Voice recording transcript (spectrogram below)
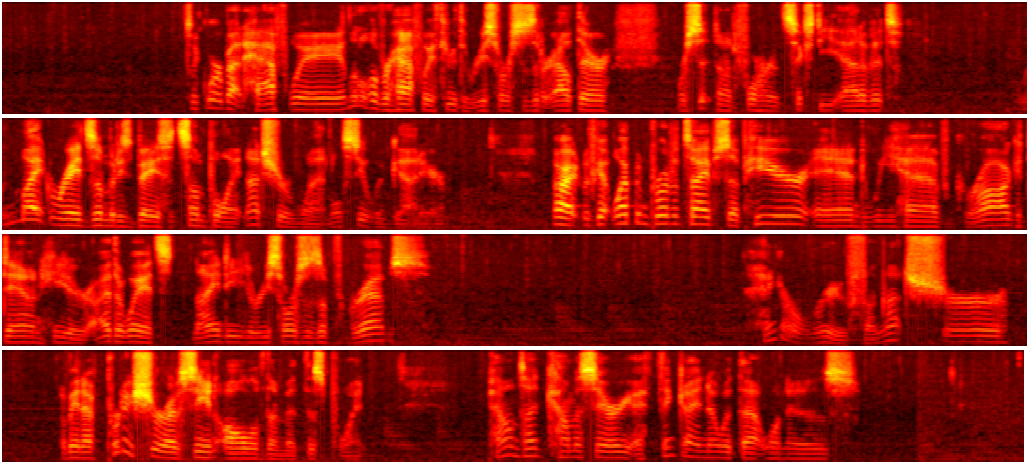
It's like we're about halfway, a little over halfway through the resources that are out there. We're sitting on 460 out of it. We might raid somebody's base at some point. Not sure when. We'll see what we've got here. All right, we've got weapon prototypes up here, and we have grog down here. Either way, it's 90 resources up for grabs. Hangar roof. I'm not sure. I mean, I'm pretty sure I've seen all of them at this point. Palatine Commissary. I think I know what that one is.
